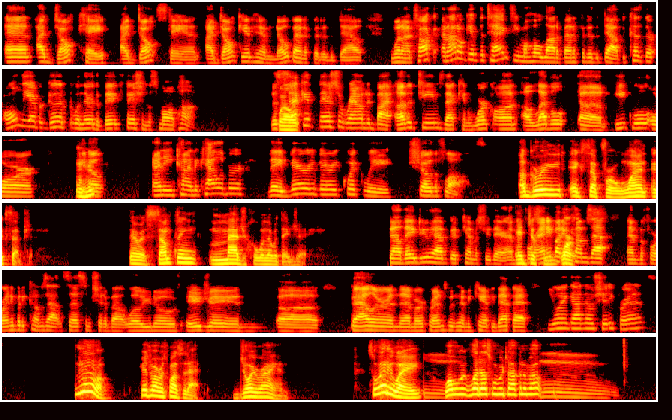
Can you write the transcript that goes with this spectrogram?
and I don't cape, I don't stand, I don't give him no benefit of the doubt. When I talk, and I don't give the tag team a whole lot of benefit of the doubt because they're only ever good when they're the big fish in the small pond. The Well- second they're surrounded by other teams that can work on a level of equal or, you Mhm. know, any kind of caliber, they very, very quickly show the flaws. Agreed, except for one exception. There is something magical when they're with AJ. Now they do have good chemistry there, and before anybody works. comes out, and before anybody comes out and says some shit about, well, you know, if AJ and uh, Balor and them are friends with him, he can't be that bad. You ain't got no shitty friends. No. Here's my response to that. Joy Ryan. So anyway, Mm, what what else were we talking about? mm,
